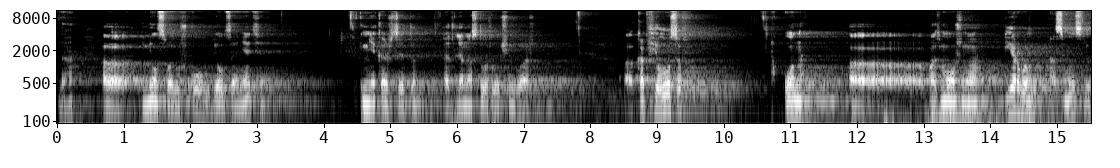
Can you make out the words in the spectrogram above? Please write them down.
да, э, имел свою школу, вел занятия. И мне кажется, это для нас тоже очень важно. А как философ он, э, возможно, первым осмыслил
